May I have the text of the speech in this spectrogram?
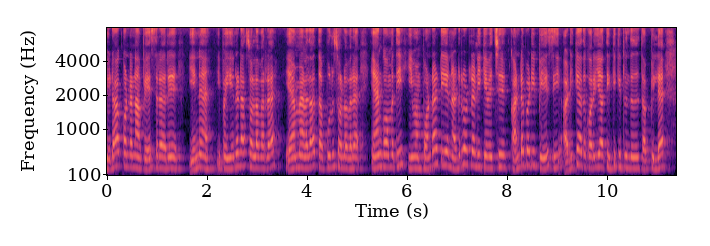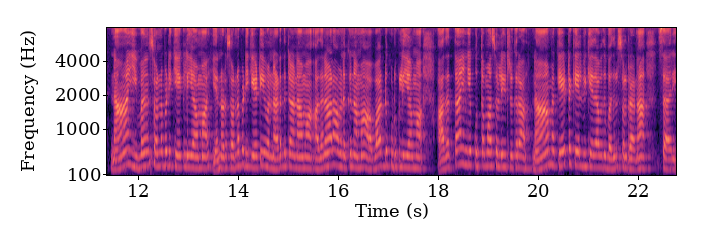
விடா கொண்ட நான் பேசுகிறாரு என்ன? இப்போ என்னடா சொல்ல வர்ற? என் மேலே தான் தப்புன்னு சொல்ல வர ஏன் கோமதி? இவன் பொண்டாட்டியை நடு ரோட்டில் நிற்க வச்சு கண்டபடி பேசி அடிக்காத குறையா திட்டிக்கிட்டு இருந்தது தப்பில்லை. நான் இவன் சொன்னபடி கேட்கலையாமா என்னோட சொன்னபடி கேட்டு இவன் நடந்துட்டானாமா? அதனால் அவனுக்கு நம்ம அவார்டு கொடுக்கலையாமா? அதைத்தான் இங்கே குத்தமாக சொல்லிகிட்டு இருக்கிறான் நாம் கேட்ட கேள்விக்கு ஏதாவது பதில் சொல்கிறானா சரி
